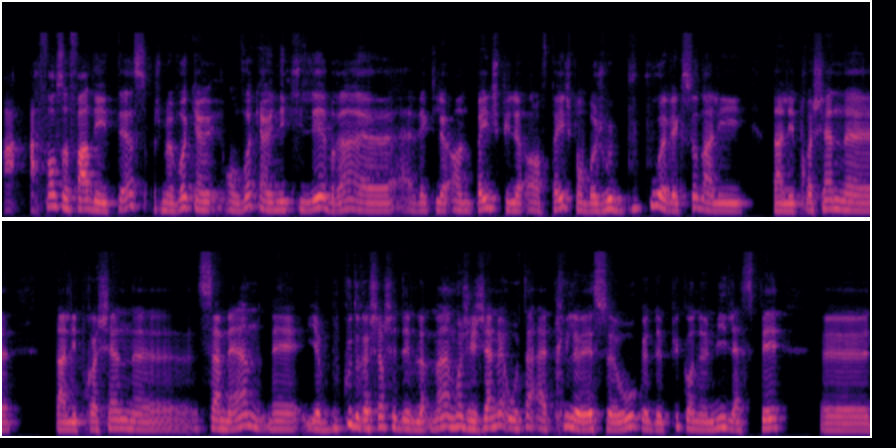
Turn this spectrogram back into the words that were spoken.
à, force de faire des tests, je me vois qu'on voit qu'il y a un équilibre hein, euh, avec le on-page puis le off-page, puis on va jouer beaucoup avec ça dans les, dans les prochaines dans les prochaines euh, semaines, mais il y a beaucoup de recherche et développement. Moi, j'ai jamais autant appris le SEO que depuis qu'on a mis l'aspect euh,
